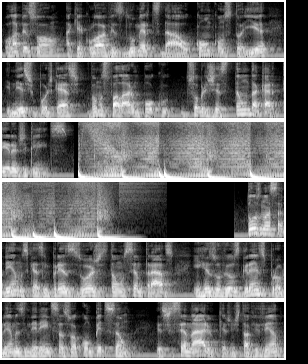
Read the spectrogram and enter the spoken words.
Olá pessoal, aqui é Clóvis Lumertz da Alcon Consultoria e neste podcast vamos falar um pouco sobre gestão da carteira de clientes. Todos nós sabemos que as empresas hoje estão centradas em resolver os grandes problemas inerentes à sua competição. Este cenário que a gente está vivendo,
